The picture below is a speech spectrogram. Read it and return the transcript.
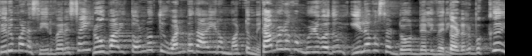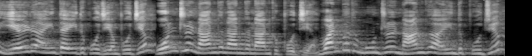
திருமண சீர்வரிசை ரூபாய் தொண்ணூத்தி ஒன்பதாயிரம் மட்டுமே. தமிழகம் முழுவதும் இலவச டோர் டெலிவரி தொடர்புக்கு ஏழு ஐந்து ஐந்து பூஜ்ஜியம் பூஜ்ஜியம் ஒன்று நான்கு நான்கு நான்கு பூஜ்ஜியம் ஒன்பது மூன்று நான்கு ஐந்து பூஜ்ஜியம்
